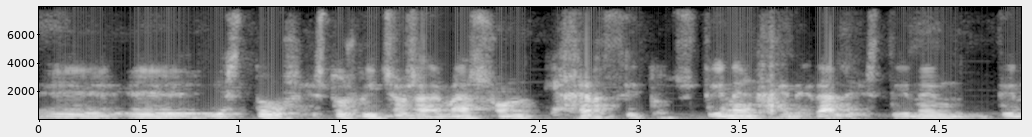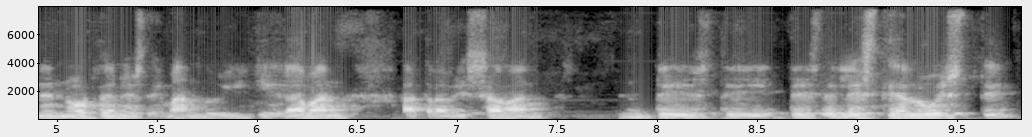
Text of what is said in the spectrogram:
eh, eh, estos, estos bichos además son ejércitos, tienen generales, tienen, tienen órdenes de mando y llegaban, atravesaban desde, desde el este al oeste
